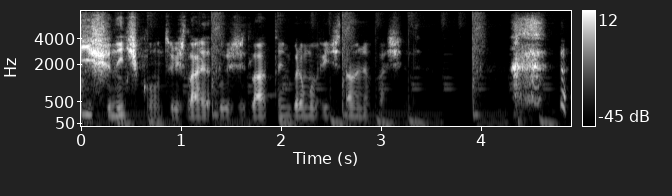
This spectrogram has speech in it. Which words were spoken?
Bicho, nem te conto. O Zlatan Ibrahimovic tá na minha partida.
